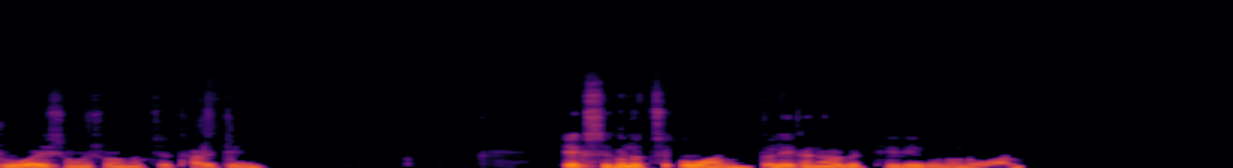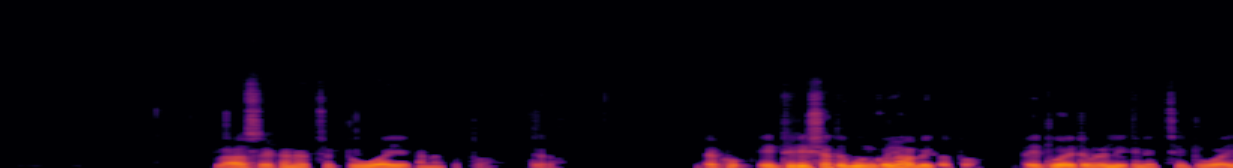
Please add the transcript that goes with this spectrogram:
two y সমান সমান হচ্ছে থার্টিন এক্স ইকুয়াল হচ্ছে ওয়ান তাহলে এখানে হবে থ্রি গুণন ওয়ান প্লাস এখানে হচ্ছে টু ওয়াই এখানে কত? দেখো, এই থ্রির সাথে গুণ করলে হবে কত? এই টু ওয়াইটা আমরা লিখে নিচ্ছি টু ওয়াই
